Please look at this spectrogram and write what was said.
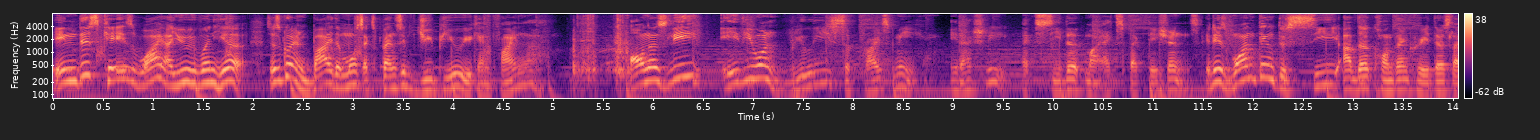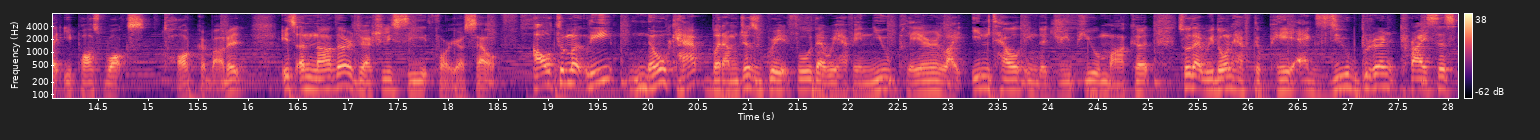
In this case, why are you even here? Just go and buy the most expensive GPU you can find lah. Honestly, AV1 really surprised me it actually exceeded my expectations. It is one thing to see other content creators like Epos EposVox talk about it, it's another to actually see it for yourself. Ultimately, no cap, but I'm just grateful that we have a new player like Intel in the GPU market so that we don't have to pay exuberant prices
